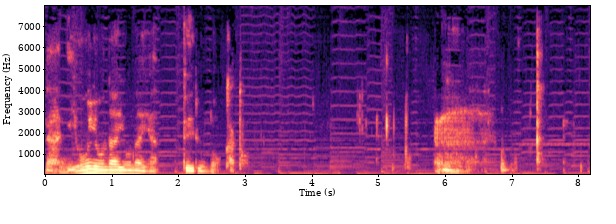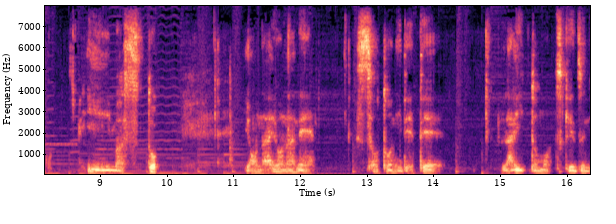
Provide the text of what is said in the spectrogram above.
何を夜な夜なやってるのかと。うん。言いますと、夜な夜なね、外に出て、ライトもつけずに、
